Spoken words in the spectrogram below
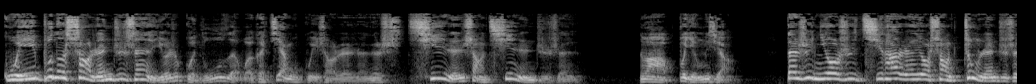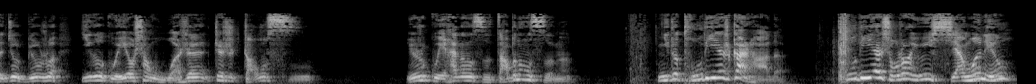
鬼不能上人之身，有人说滚犊子，我可见过鬼上人身，那是亲人上亲人之身，对吧？不影响。但是你要是其他人要上正人之身，就比如说一个鬼要上我身，这是找死。有人说鬼还能死，咋不能死呢？你这土地爷是干啥的？土地爷手上有一显魂铃，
